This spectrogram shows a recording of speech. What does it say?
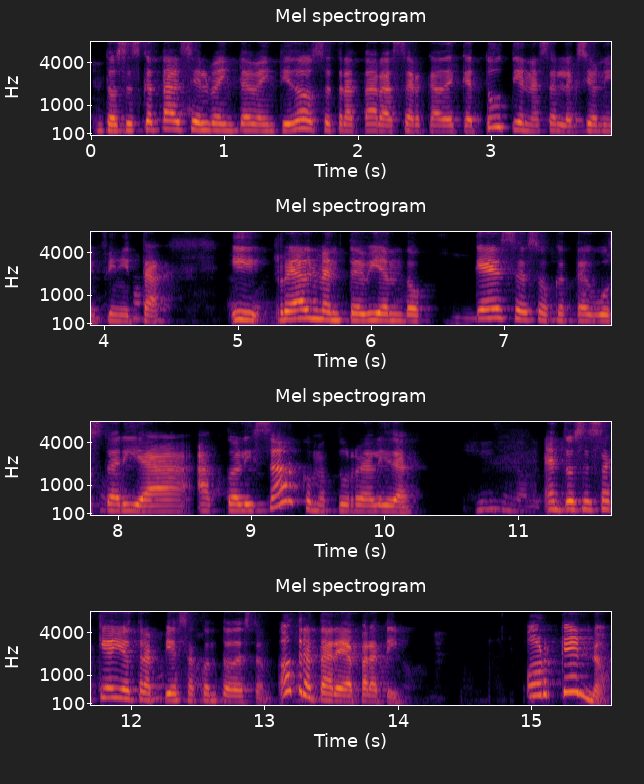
Entonces, ¿qué tal si el 2022 se tratara acerca de que tú tienes elección infinita? Y realmente viendo qué es eso que te gustaría actualizar como tu realidad. Entonces aquí hay otra pieza con todo esto. Otra tarea para ti. ¿Por qué no?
